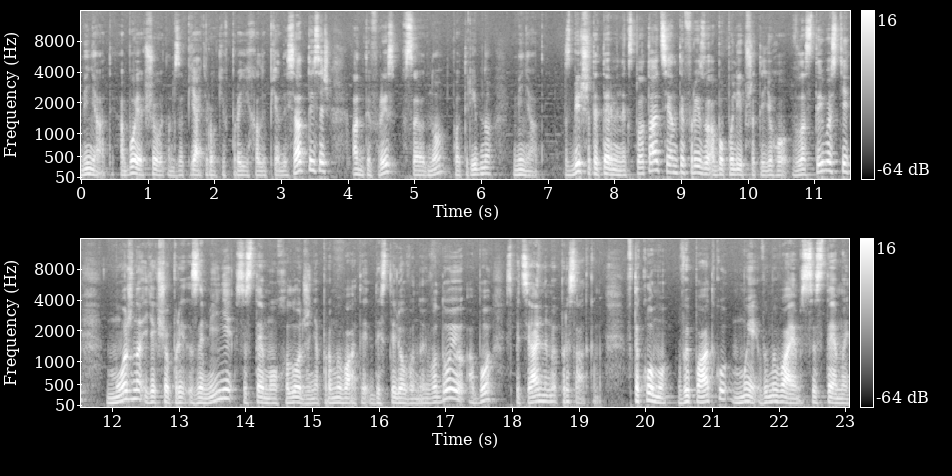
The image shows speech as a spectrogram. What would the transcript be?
міняти. Або якщо ви там за 5 років проїхали 50 тисяч, антифриз все одно потрібно міняти. Збільшити термін експлуатації антифризу або поліпшити його властивості можна, якщо при заміні систему охолодження промивати дистильованою водою або спеціальними присадками. Такому випадку ми вимиваємо з системи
